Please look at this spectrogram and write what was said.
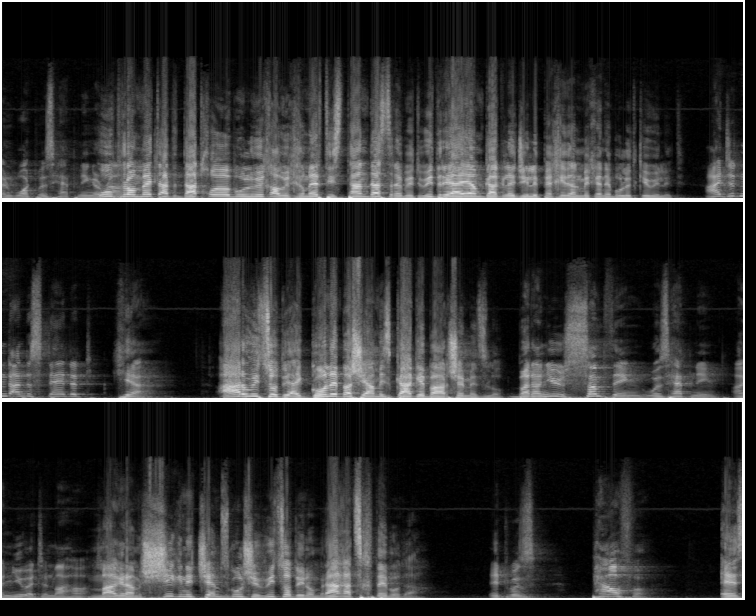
and what was happening around უფრო მეტად დატყვევებული ვიყავი ღმერთის თანდასწრებით, ვიდრე აი ამ გაგლეჯილი ფეხიდან მიყენებული ტკივილით. I didn't understand it here, არ ვიცოდი, აი გონებაში ამის გაგება არ შემეძლო. but I knew something was happening. I knew it in my heart. მაგრამ შიგნით ჩემს გულში ვიცოდი, რომ რაღაც ხდებოდა. It was powerful. ეს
